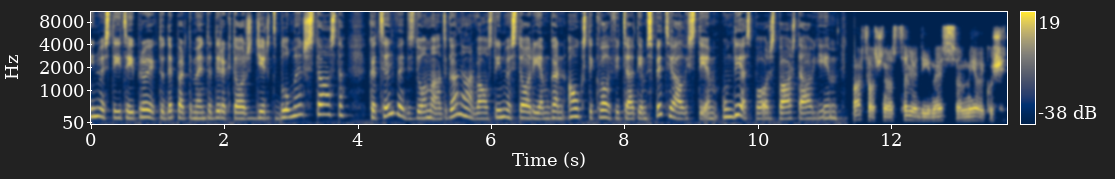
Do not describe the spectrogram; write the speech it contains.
investīciju projektu departamenta direktors Girts Blumers stāsta, ka ceļvedis domāts gan ārvalstu investoriem, gan augsti kvalificētiem speciālistiem un diasporas pārstāvjiem. Pārcelšanās ceļvedī mēs esam ielikuši,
